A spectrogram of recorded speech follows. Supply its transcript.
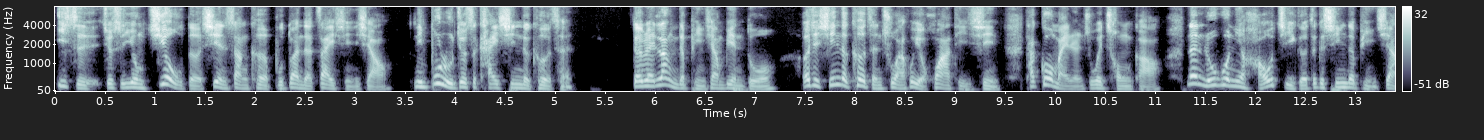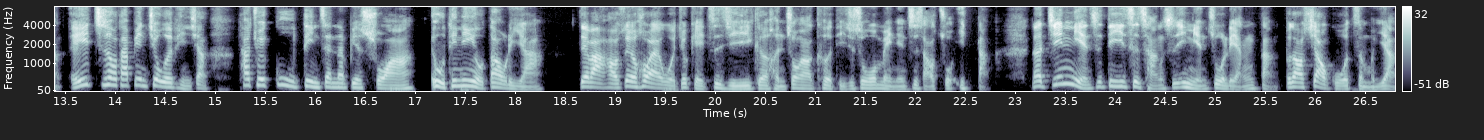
一直就是用旧的线上课不断的再行销，你不如就是开新的课程，对不对？让你的品相变多。而且新的课程出来会有话题性，它购买人数会冲高。那如果你有好几个这个新的品相，诶，之后它变旧的品相，它就会固定在那边刷。诶，我听听有道理啊，对吧？好，所以后来我就给自己一个很重要课题，就是我每年至少做一档。那今年是第一次尝试一年做两档，不知道效果怎么样？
